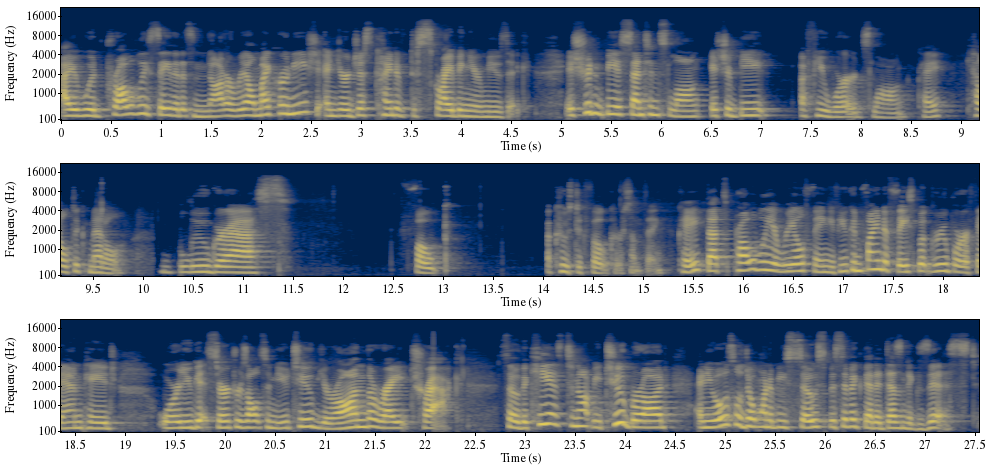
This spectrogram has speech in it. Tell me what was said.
I would probably say that it's not a real micro niche and you're just kind of describing your music. It shouldn't be a sentence long. It should be a few words long, okay? Celtic metal, bluegrass, folk, acoustic folk or something. Okay, that's probably a real thing. If you can find a Facebook group or a fan page or you get search results in YouTube, you're on the right track. So the key is to not be too broad and you also don't want to be so specific that it doesn't exist.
